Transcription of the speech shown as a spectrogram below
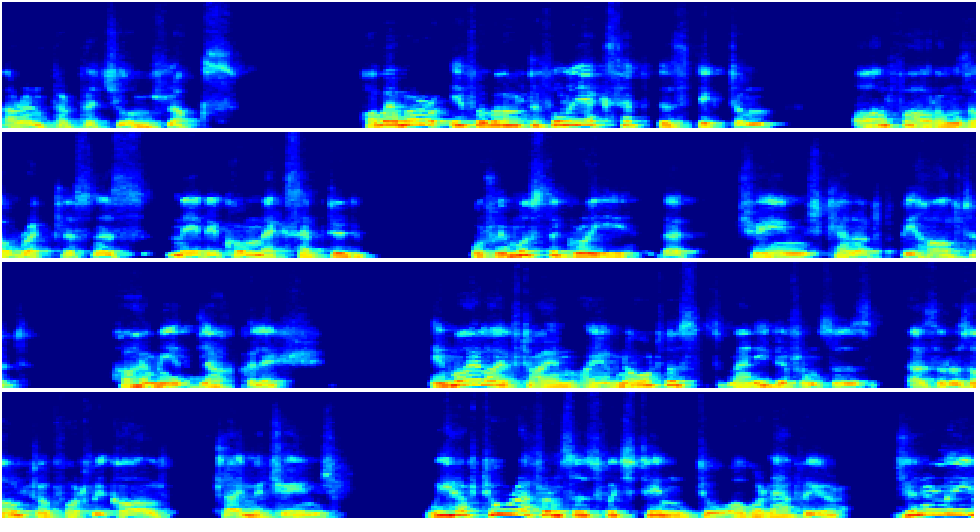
are in perpetual flux. However, if we were to fully accept this dictum, all forms of recklessness may become accepted, but we must agree that change cannot be halted. In my lifetime, I have noticed many differences as a result of what we call climate change. We have two references which tend to overlap here. Generally,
